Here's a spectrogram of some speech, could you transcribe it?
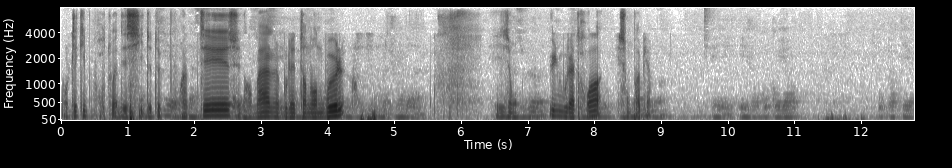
Un. Donc l'équipe pour toi décide de pointer, c'est normal, boulette en devant de boule. Ils ont une boule à 3, ils sont pas bien. et, et Jean Cocoyan au Panthéon,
